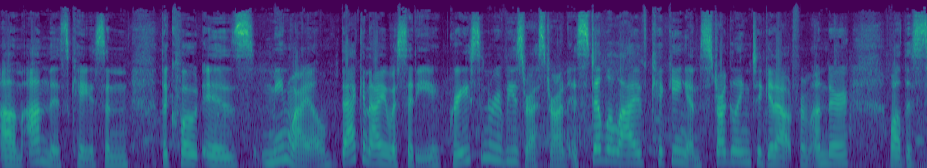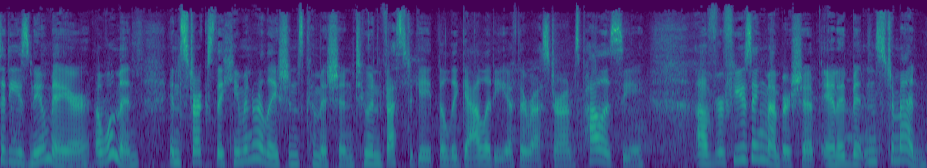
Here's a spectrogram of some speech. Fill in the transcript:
um, on this case. And the quote is Meanwhile, back in Iowa City, Grace and Ruby's restaurant is still alive, kicking and struggling to get out from under, while the city's new mayor, a woman, instructs the Human Relations Commission to investigate the legality of the restaurant's policy of refusing membership and admittance to men.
